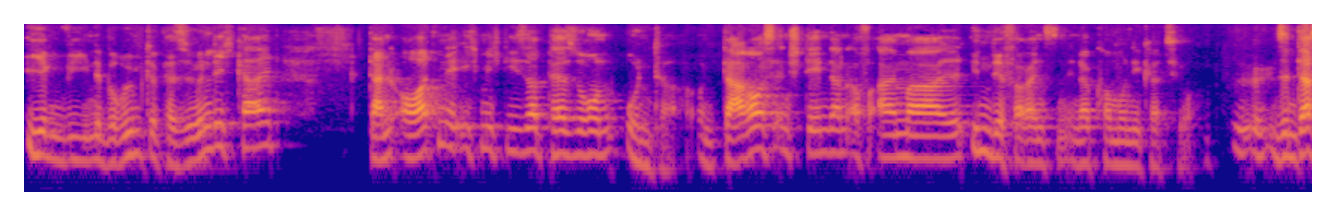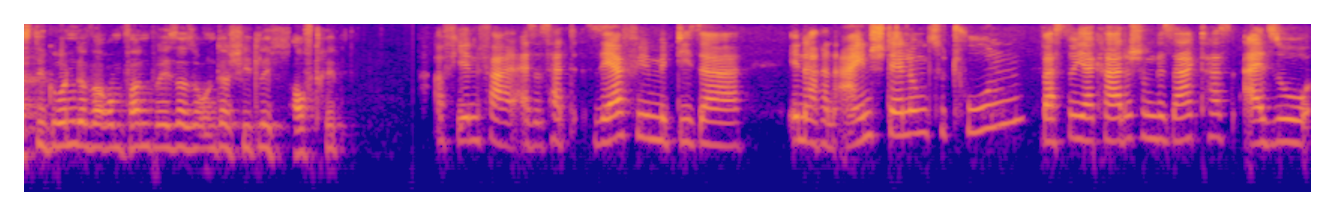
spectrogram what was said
irgendwie eine berühmte Persönlichkeit, dann ordne ich mich dieser Person unter. Und daraus entstehen dann auf einmal Indifferenzen in der Kommunikation. Sind das die Gründe, warum Fundraiser so unterschiedlich auftreten? Auf jeden Fall. Also es hat sehr viel mit dieser inneren Einstellung zu tun, was du ja gerade schon gesagt hast. Also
